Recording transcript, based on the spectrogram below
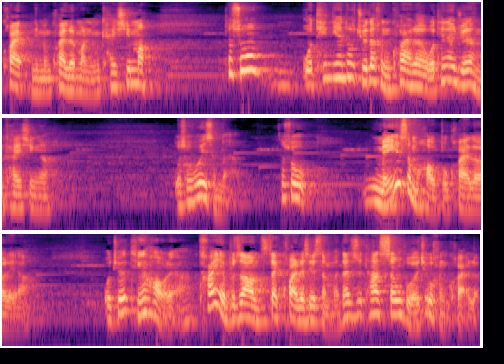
快你们快乐吗？你们开心吗？他说。我天天都觉得很快乐，我天天觉得很开心啊。我说为什么呀？他说没什么好不快乐的呀，我觉得挺好的呀。他也不知道在快乐些什么，但是他生活就很快乐。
